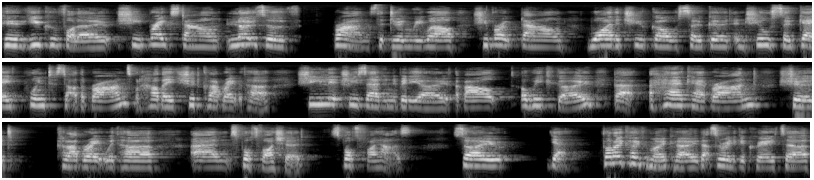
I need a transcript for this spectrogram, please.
who you can follow. She breaks down loads of brands that are doing really well. She broke down why the tube girl was so good and she also gave pointers to other brands on how they should collaborate with her. She literally said in a video about a week ago that a hair care brand should collaborate with her and Spotify should. Spotify has. So yeah, follow Coco Mocoe. That's a really good creator.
